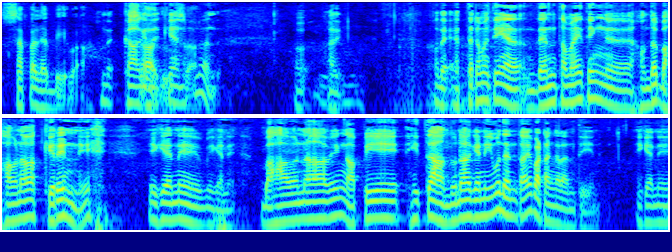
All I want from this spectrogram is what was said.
සැප ලැබේවා. හොඳ කාගෙද කියන්න පුළුවන්ද? ඔව් හරි. හොඳ ඇත්තටම ඉතින් දැන් තමයි ඉතින් හොඳ භාවනාවක් කරන්නේ. ඒ කියන්නේ මේ කියන්නේ භාවනාවෙන් අපේ හිත හඳුනා ගැනීම දැන් තමයි පටන් ගන්න තියෙන්නේ. ඒ කියන්නේ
